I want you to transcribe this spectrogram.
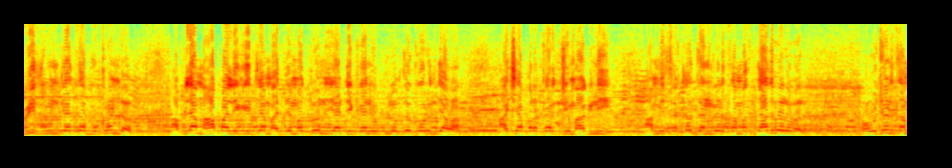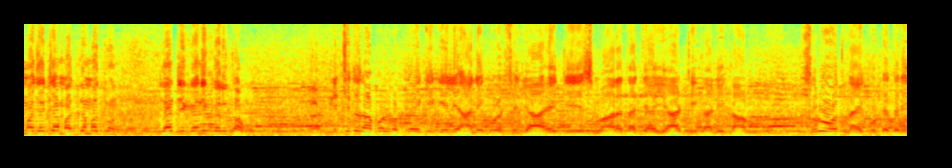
वीस गुंठ्याचा भूखंड आपल्या महापालिकेच्या माध्यमातून या ठिकाणी उपलब्ध करून द्यावा. अशा प्रकारची मागणी आम्ही सकल धनगर समाज त्याचबरोबर बहुजन समाजाच्या माध्यमातून या ठिकाणी करीत आहोत. निश्चितच आपण बघतोय की गेली अनेक वर्ष जे आहे ते स्मारकाच्या या ठिकाणी काम सुरू होत नाही. कुठेतरी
